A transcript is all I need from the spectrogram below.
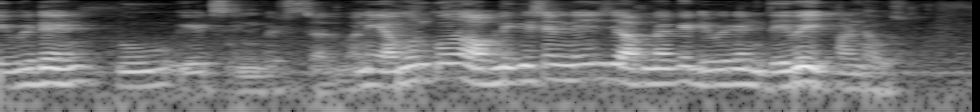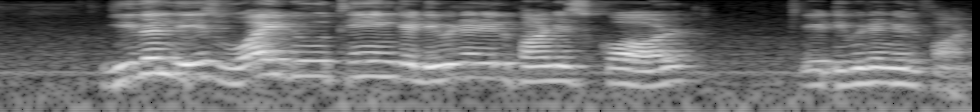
dividend to its investor মানে এমন কোনো অব্লিগেশন নেই যে আপনাকে ডিভিডেন্ড দেবেই fund house Given this, why do you think a dividend yield fund is called a dividend yield fund?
